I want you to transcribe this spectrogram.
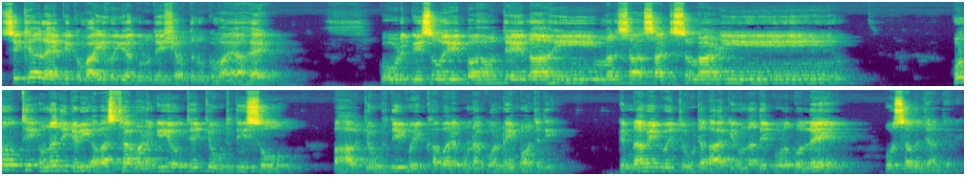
ਸਿੱਖਿਆ ਲੈ ਕੇ ਕਮਾਈ ਹੋਈ ਹੈ, ਗੁਰੂ ਦੇ ਸ਼ਬਦ ਨੂੰ ਕਮਾਇਆ ਹੈ। ਕੋੜ ਕੀ ਸੋਈ ਪਹੁੰਚੇ ਨਾਹੀ, ਮਨਸਾ ਸੱਚ ਸਮਾਣੀ। ਹੁਣ ਉੱਥੇ ਉਹਨਾਂ ਦੀ ਜਿਹੜੀ ਅਵਸਥਾ ਬਣ ਗਈ, ਉੱਥੇ ਝੂਠ ਦੀ ਸੋ ਭਾਵ ਝੂਠ ਦੀ ਕੋਈ ਖਬਰ ਉਹਨਾਂ ਕੋਲ ਨਹੀਂ ਪਹੁੰਚਦੀ। ਕਿੰਨਾ ਵੀ ਕੋਈ ਝੂਠ ਆ ਕੇ ਉਹਨਾਂ ਦੇ ਕੋਲ ਬੋਲੇ, ਉਹ ਸਮਝ ਜਾਂਦੇ ਨੇ।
